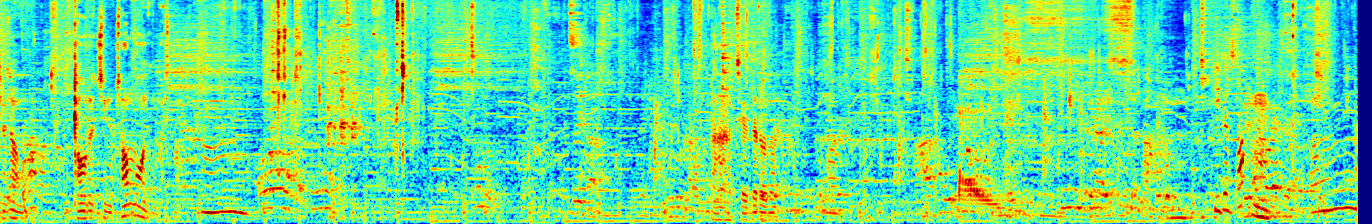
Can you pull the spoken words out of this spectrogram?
게장 겨울에 지금 처음 먹으니까 맛있다. 음. 아 제대로다. 비볐어? 응. 음.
